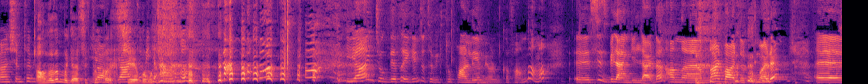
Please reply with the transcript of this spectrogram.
Ben şimdi tabii Anladın mı gerçekten? Ya, Bak yani şey yapamadım. yani çok detaya girince tabii ki toparlayamıyorum kafamda ama e, siz bilengillerden anlayanlar vardır umarım. E,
